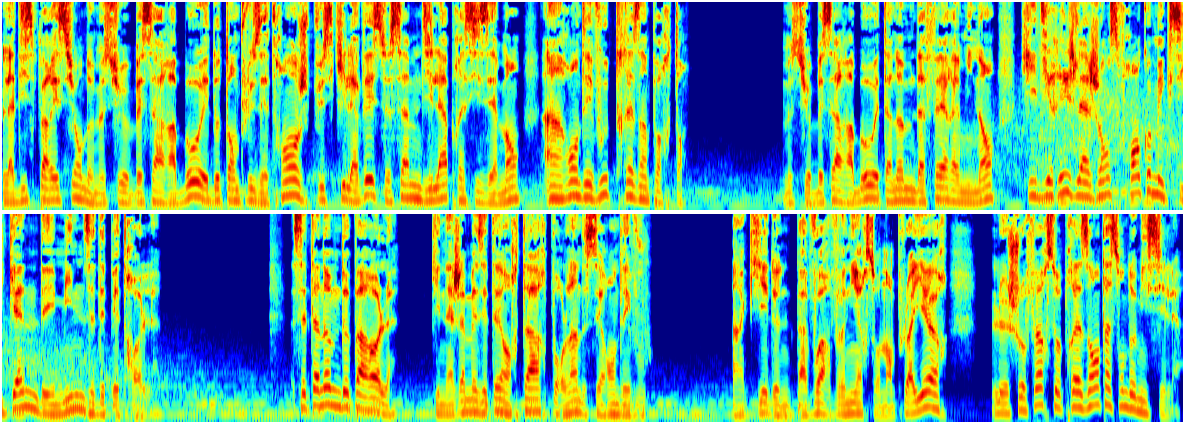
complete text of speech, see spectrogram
La disparition de M. Bessarabo est d'autant plus étrange puisqu'il avait ce samedi-là précisément un rendez-vous très important. M. Bessarabo est un homme d'affaires éminent qui dirige l'agence franco-mexicaine des mines et des pétroles. C'est un homme de parole qui n'a jamais été en retard pour l'un de ses rendez-vous. Inquiet de ne pas voir venir son employeur, le chauffeur se présente à son domicile.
